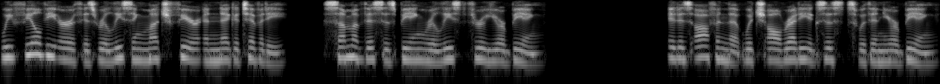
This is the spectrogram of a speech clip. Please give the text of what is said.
We feel the earth is releasing much fear and negativity, some of this is being released through your being. It is often that which already exists within your being,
